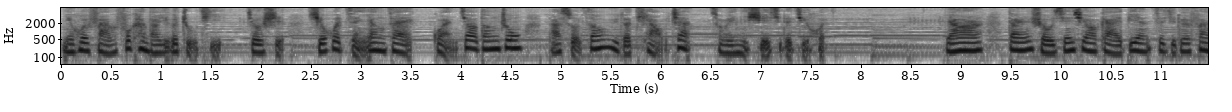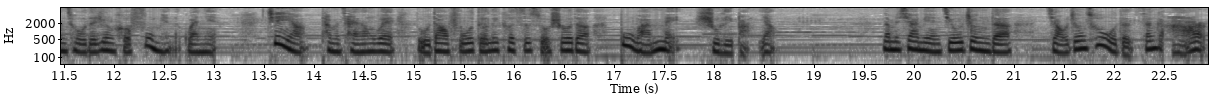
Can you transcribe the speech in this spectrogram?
你会反复看到一个主题，就是学会怎样在管教当中把所遭遇的挑战作为你学习的机会。然而，大人首先需要改变自己对犯错误的任何负面的观念，这样他们才能为鲁道夫·德雷克斯所说的“不完美”树立榜样。那么，下面纠正的矫正错误的三个 R，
